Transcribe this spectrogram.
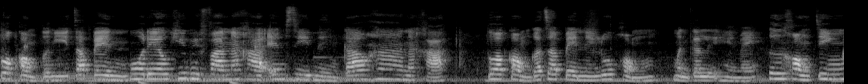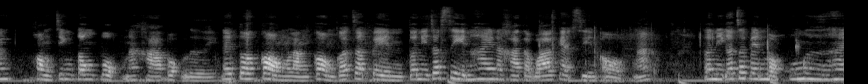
ตัวกล่องตัวนี้จะเป็นโมเดลคิวบิฟันนะคะ MC 1 9 5นะคะ ตัวกล่องก็จะเป็นในรูปของเหมือนกันเลยเห็นไหมคือของจริงของจริงตรงปกนะคะบอกเลย ในตัวกล่องหลังกล่องก็จะเป็นตัวนี้จะซีนให้นะคะ แต่ว่าแกะซีนออกนะ ตัวนี้ก็จะเป็นบอกคู่มือให้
